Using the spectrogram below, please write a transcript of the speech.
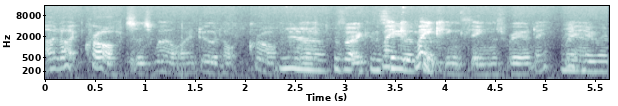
I like crafts as well. I do a lot of craft Yeah, because I can Make, that- making things, really. Making yeah.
